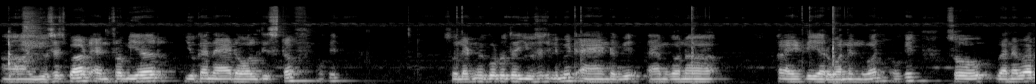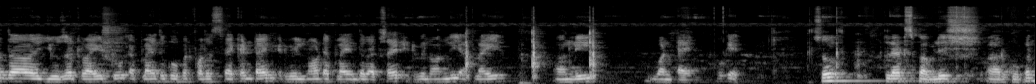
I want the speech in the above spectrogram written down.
uh, usage part. And from here you can add all this stuff okay? So let me go to the usage limit and we, i'm gonna write are one and one okay? So whenever the user try to apply the coupon for the second time it will not apply in the website it will only apply only one time okay? So let's publish our coupon.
